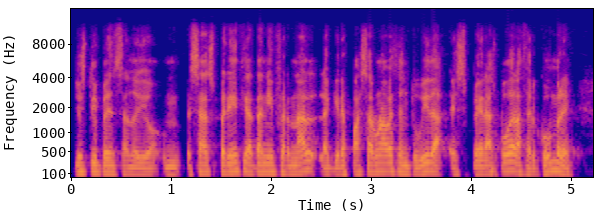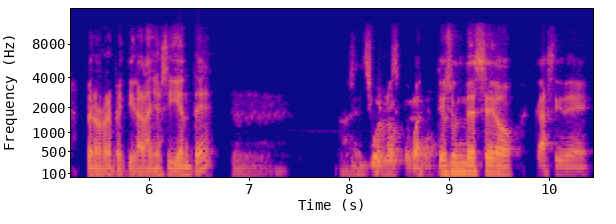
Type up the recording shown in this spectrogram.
Yo estoy pensando, digo, mm, esa experiencia tan infernal la quieres pasar una vez en tu vida, esperas poder hacer cumbre, pero repetir al año siguiente, mm, no sé, bueno, tienes un deseo casi de,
